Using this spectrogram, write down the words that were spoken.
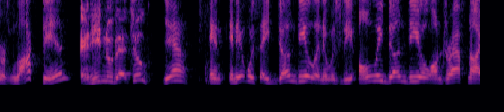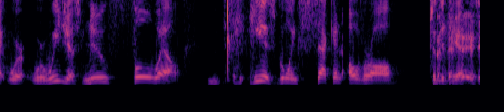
are locked in, and he knew that too. Yeah, and and it was a done deal, and it was the only done deal on draft night where where we just knew full well he is going second overall to the Jets.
